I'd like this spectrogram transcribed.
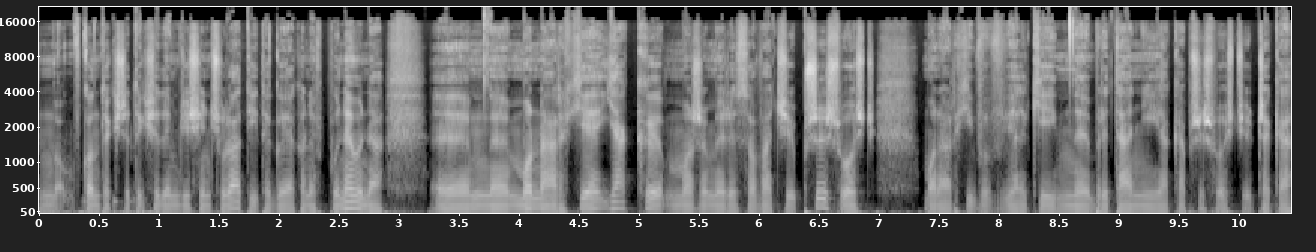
no, w kontekście tych 70 lat i tego, jak one wpłynęły na monarchię, jak możemy rysować przyszłość monarchii w Wielkiej Brytanii, jaka przyszłość czeka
